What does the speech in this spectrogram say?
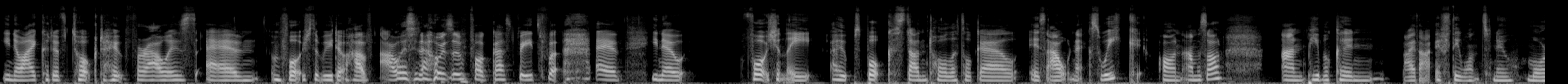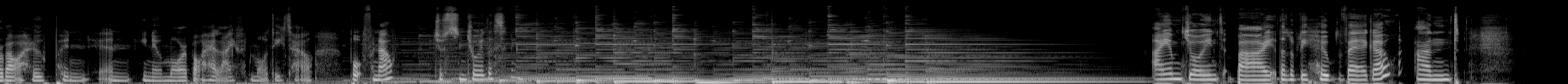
you know, I could have talked to Hope for hours. Um, unfortunately, we don't have hours and hours of podcast feeds, but, um, you know, fortunately, Hope's book, Stand Tall Little Girl, is out next week on Amazon. And people can buy that if they want to know more about Hope and, and you know, more about her life in more detail. But for now, just enjoy listening. I am joined by the lovely Hope Virgo, and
